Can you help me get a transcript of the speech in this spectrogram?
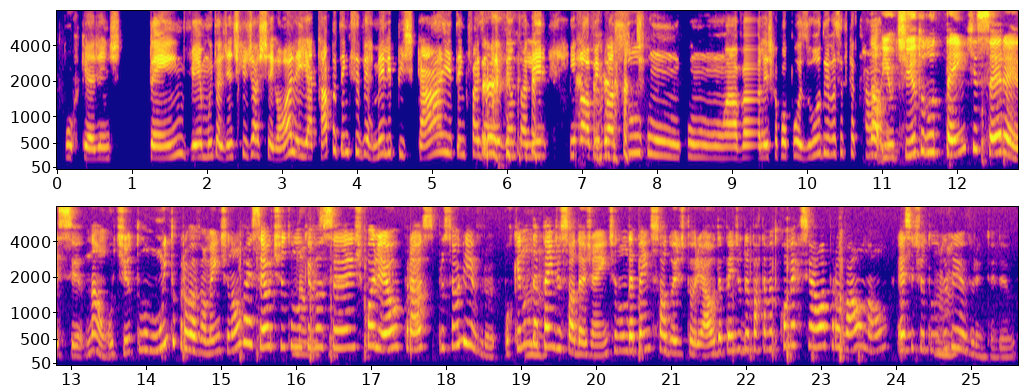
porque a gente tem, vê muita gente que já chega, olha, e a capa tem que ser vermelha e piscar, e tem que fazer um evento ali em Nova é Iguaçu com, com a Valesca Popozuda, e você fica, cara... Não, e o título tem que ser esse. Não, o título muito provavelmente não vai ser o título não que você ser. escolheu para o seu livro. Porque não uhum. depende só da gente, não depende só do editorial, depende do departamento comercial aprovar ou não esse título uhum. do livro, entendeu?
